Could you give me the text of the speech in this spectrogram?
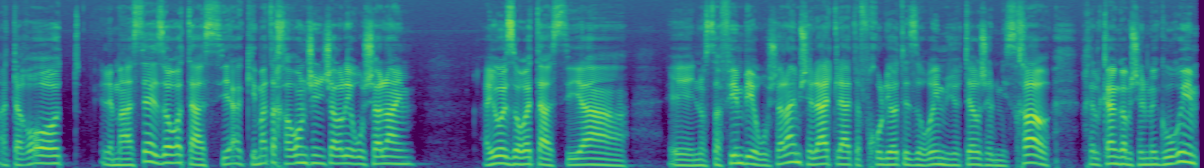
עטרות, למעשה אזור התעשייה כמעט אחרון שנשאר לירושלים. היו אזורי תעשייה אה, נוספים בירושלים, שלאט לאט הפכו להיות אזורים יותר של מסחר, חלקם גם של מגורים,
